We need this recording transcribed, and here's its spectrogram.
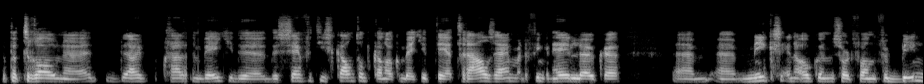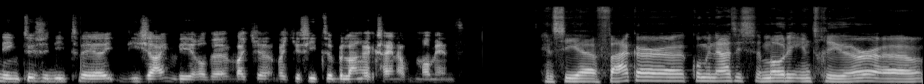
patronen. Daar gaat het een beetje de, de 70s kant op. Kan ook een beetje theatraal zijn, maar dat vind ik een hele leuke ehm, eh, mix. En ook een soort van verbinding tussen die twee designwerelden. Wat je, wat je ziet belangrijk zijn op het moment. En zie je vaker eh, combinaties mode-interieur? Uh,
